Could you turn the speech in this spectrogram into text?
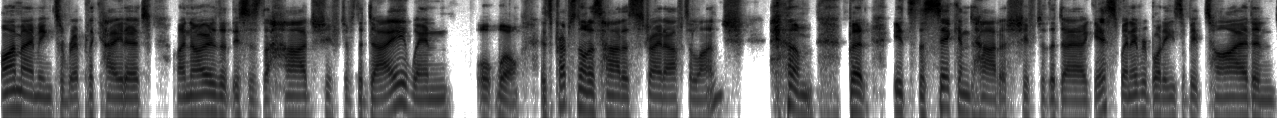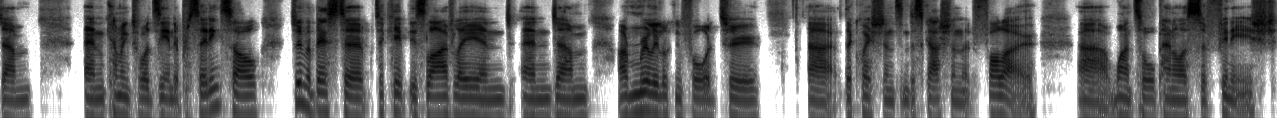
I'm aiming to replicate it. I know that this is the hard shift of the day when, or, well, it's perhaps not as hard as straight after lunch, um, but it's the second hardest shift of the day, I guess, when everybody's a bit tired and um, and coming towards the end of proceedings. So I'll do my best to, to keep this lively and and um, I'm really looking forward to uh, the questions and discussion that follow uh, once all panelists have finished.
